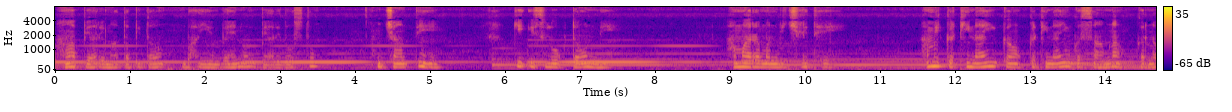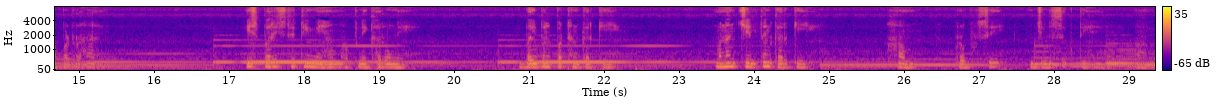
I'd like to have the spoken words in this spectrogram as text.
हाँ प्यारे माता पिता भाइयों, बहनों, प्यारे दोस्तों, हम जानते हैं कि इस लॉकडाउन में हमारा मन विचलित है। हमें कठिनाई का, कठिनाइयों का सामना करना पड़ रहा है। इस परिस्थिति में हम अपने घरों में बाइबल पठन करके, मनन चिंतन करके हम प्रभु से जुड़ सकते हैं। आमीन।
